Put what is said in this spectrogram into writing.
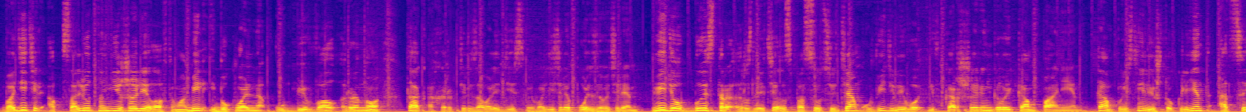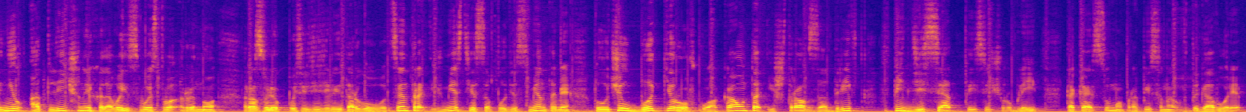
Водитель абсолютно не жалел автомобиль и буквально убивал Рено. Так охарактеризовали действия водителя пользователя. Видео быстро разлетелось по соцсетям, увидели его и в каршеринговой компании. Там пояснили, что клиент оценил отличные ходовые свойства Рено, развлек посетителей торгового центра и вместе с аплодисментами получил блокировку аккаунта и штраф за дрифт в 50 тысяч рублей. Такая сумма прописана в договоре.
